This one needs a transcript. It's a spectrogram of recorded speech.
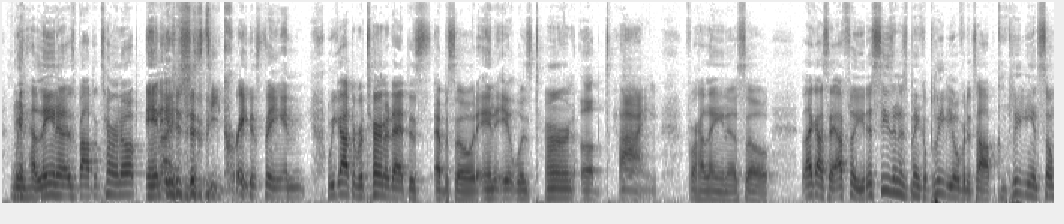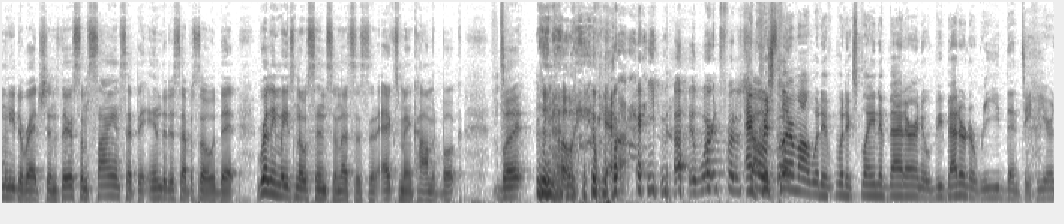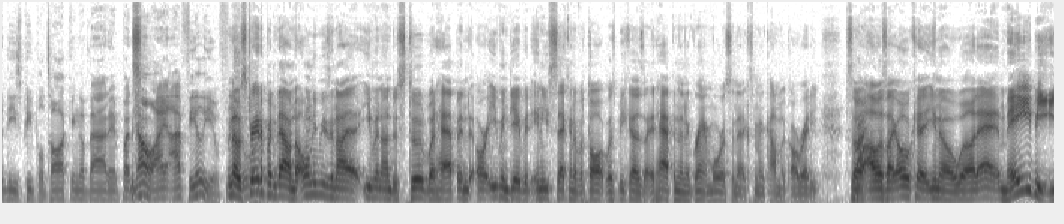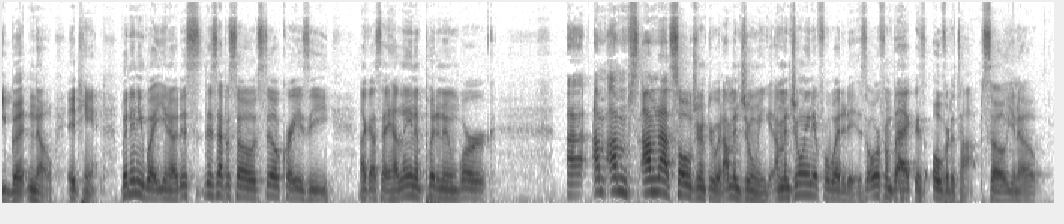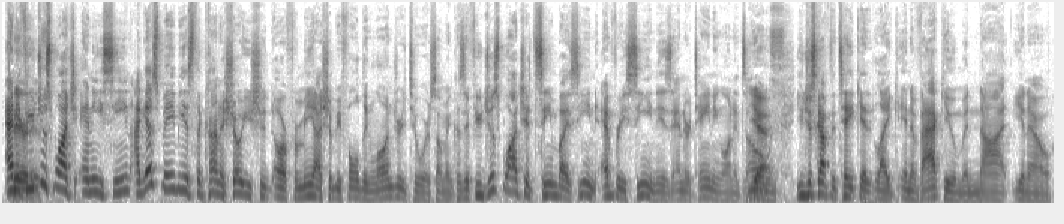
When Helena is about to turn up. And Right. it is just the greatest thing. And we got the return of that this episode, and it was turn up time for Helena. So, like I say, I feel you. This season has been completely over the top, completely in so many directions. There's some science at the end of this episode that really makes no sense unless it's an X Men comic book. But you know, it, works, you know, it works for the show. And Chris so- Claremont would would explain it better, and it would be better to read than to hear these people talking about it. But no, I, I feel you. for No, sure. straight up and down. The only reason I even understood what happened or even gave it any second of a thought was because it happened in a Grant Morrison X Men comic already. So Right. I was like, okay, you know, well that maybe, but no, it can't. But anyway, you know, this this episode still crazy. Like I say, Helena putting in work. I, I'm I'm I'm not soldiering through it. I'm enjoying it. I'm enjoying it for what it is. Orphan Black is over the top. So you know, And if you just watch any scene, I guess maybe it's the kind of show you should, or for me, I should be folding laundry to or something. Because if you just watch it scene by scene, every scene is entertaining on its own. Yes. You just have to take it like in a vacuum and not, you know,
